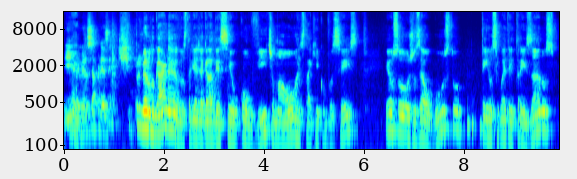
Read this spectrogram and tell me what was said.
E é, primeiro se apresente. Em primeiro lugar, né, eu gostaria de agradecer o convite, uma honra estar aqui com vocês. Eu sou José Augusto, tenho 53 anos,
